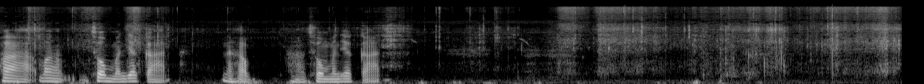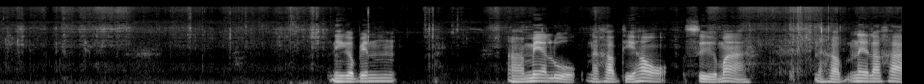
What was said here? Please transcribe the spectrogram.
พามาชมบรรยากาศนะครับชมบรรยากาศ นี่ก็เป็นแม่ลูกนะครับ ที่เฮาซื้อมานะครับ ในราคา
